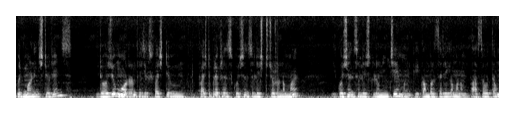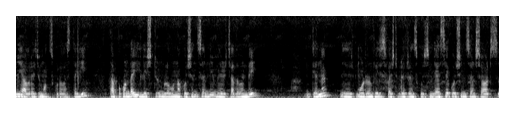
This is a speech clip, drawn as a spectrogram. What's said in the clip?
గుడ్ మార్నింగ్ స్టూడెంట్స్ ఈరోజు modern physics first first preference questions list చూడండమ్మా. ఈ క్వశ్చన్స్ లిస్ట్లో నుంచే మనకి కంపల్సరీగా మనం పాస్ అవుతాము. యావరేజ్ మార్క్స్ కూడా వస్తాయి. తప్పకుండా ఈ లిస్టులో ఉన్న క్వశ్చన్స్ అన్నీ మీరు చదవండి. ఓకేనా? Modern physics first preference question SA questions and shorts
